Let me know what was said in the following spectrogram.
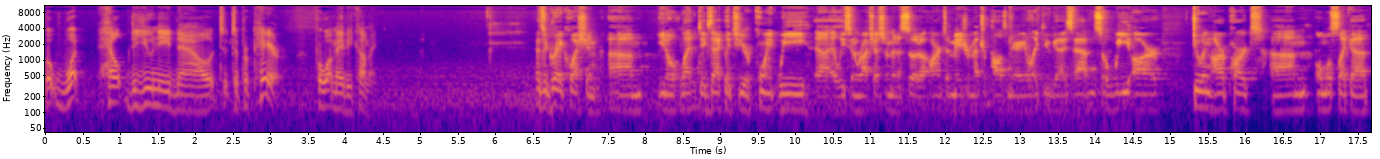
but what help do you need now to, to prepare for what may be coming? That's a great question. Um, you know, exactly to your point, we, uh, at least in Rochester, Minnesota, aren't a major metropolitan area like you guys have. And so we are doing our part um, almost like a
